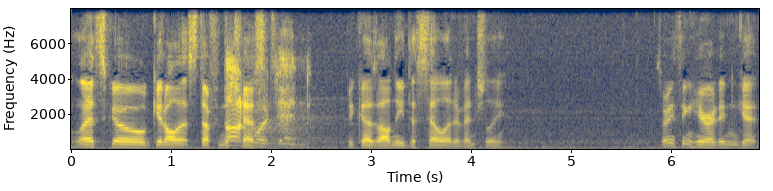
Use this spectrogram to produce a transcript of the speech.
Let's go get all that stuff in the Onward chest. then. Because I'll need to sell it eventually. Is there anything here I didn't get?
